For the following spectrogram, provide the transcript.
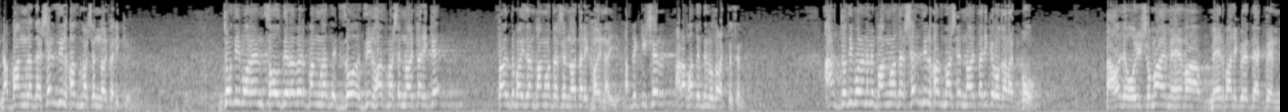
না বাংলাদেশের জিলহজ মাসের নয় তারিখে? যদি বলেন সৌদি আরবের বাংলাদেশ জিলহজ মাসের নয় তারিখে, তাহলে তো ভাইজান বাংলাদেশের নয় তারিখ হয় নাই। আপনি কিসের আরাফাতের দিন রোজা রাখতেছেন? আর যদি বলেন আমি বাংলাদেশের জিলহজ মাসের নয় তারিখে রোজা রাখব তাহলে ওই সময় মেহমা মেহরবানি করে দেখবেন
